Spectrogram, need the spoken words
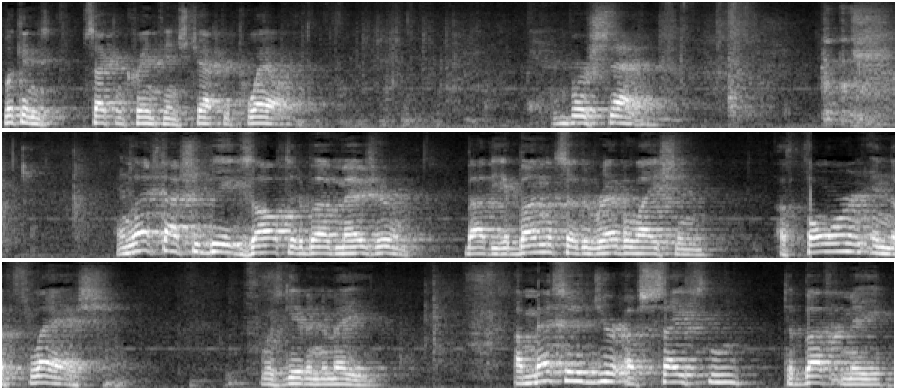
Look in 2 Corinthians chapter 12, verse 7. And lest I should be exalted above measure by the abundance of the revelation, a thorn in the flesh was given to me, a messenger of Satan to buffet me,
